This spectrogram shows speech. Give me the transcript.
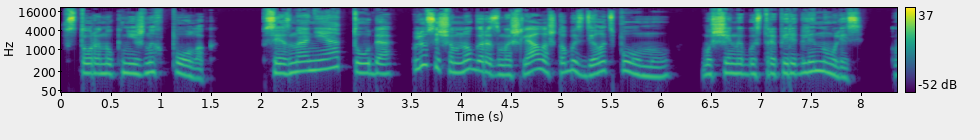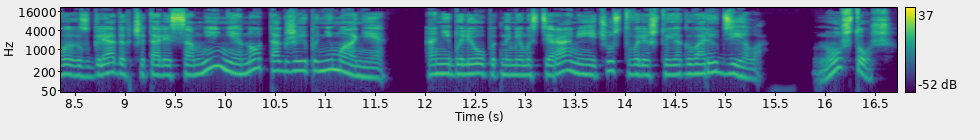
в сторону книжных полок. Все знания оттуда, плюс еще много размышляла, чтобы сделать по уму. Мужчины быстро переглянулись. В их взглядах читались сомнения, но также и понимание. Они были опытными мастерами и чувствовали, что я говорю дело. «Ну что ж»,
